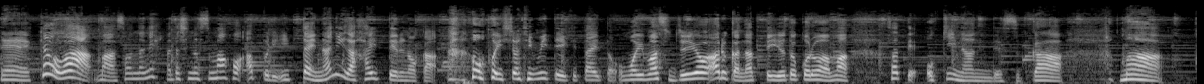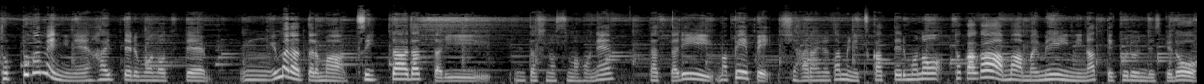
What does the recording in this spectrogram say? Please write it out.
で、今日は、まあそんなね、私のスマホアプリ一体何が入ってるのか を一緒に見ていきたいと思います。需要あるかなっていうところは、まあ、さておきなんですが、まあ、トップ画面にね、入ってるものって、うん、今だったらまあ、ツイッターだったり、私のスマホね、だったり、まあ、ペイペイ支払いのために使ってるものとかが、まあ、まあ、メインになってくるんですけど、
